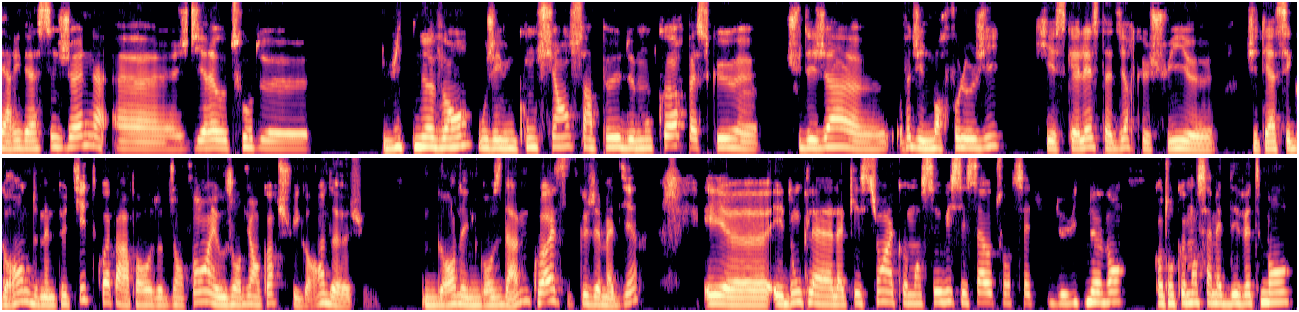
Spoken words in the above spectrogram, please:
arrivé assez jeune. Euh, je dirais autour de 8-9 ans, où j'ai eu une conscience un peu de mon corps parce que euh, je suis déjà. en fait, j'ai une morphologie qui est ce qu'elle est, c'est-à-dire que je suis. J'étais assez grande, même petite, quoi, par rapport aux autres enfants. Et aujourd'hui encore, je suis grande. Je suis une grande et une grosse dame, quoi. C'est ce que j'aime à dire. Et, donc, la, la, question a commencé, oui, c'est ça, autour de, de 8-9 ans, quand on commence à mettre des vêtements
